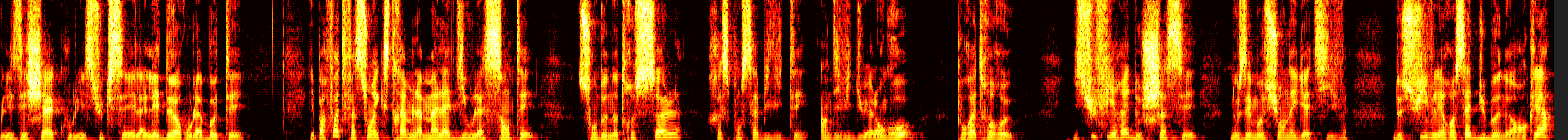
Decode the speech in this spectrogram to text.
les échecs ou les succès, la laideur ou la beauté, et parfois de façon extrême la maladie ou la santé, sont de notre seule responsabilité individuelle. En gros, pour être heureux, il suffirait de chasser nos émotions négatives, de suivre les recettes du bonheur. En clair,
